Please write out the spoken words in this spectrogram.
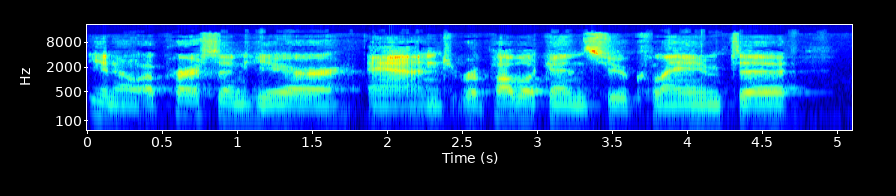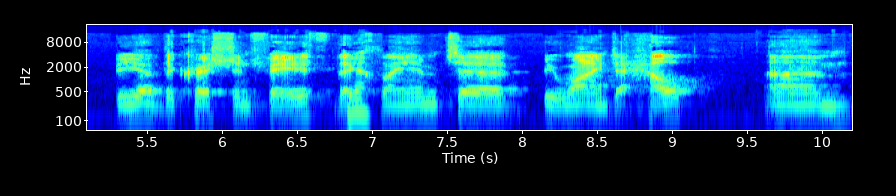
you know, a person here and Republicans who claim to be of the Christian faith, that Yeah. claim to be wanting to help um,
